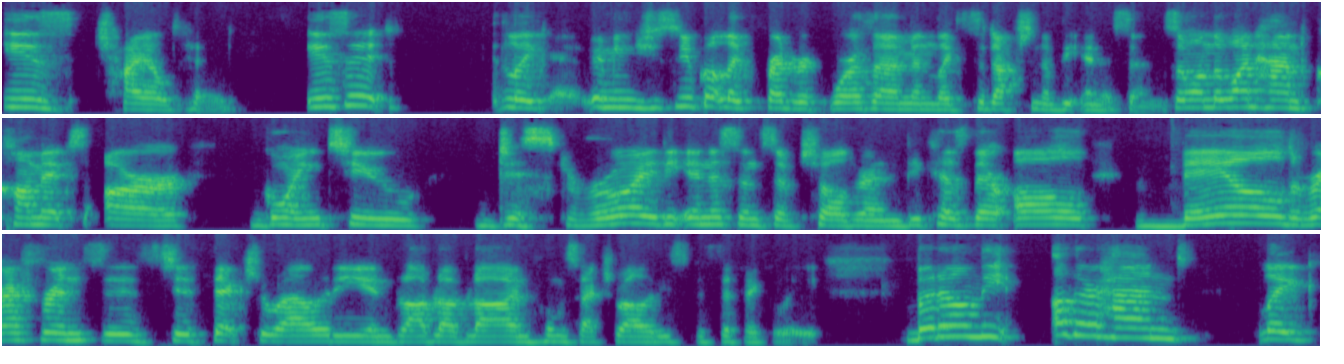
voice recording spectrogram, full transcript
is childhood? Is it like I mean, you, so you've got like Fredric Wertham and like Seduction of the Innocent. So on the one hand, comics are going to destroy the innocence of children because they're all veiled references to sexuality and blah blah blah and homosexuality specifically. But on the other hand, like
